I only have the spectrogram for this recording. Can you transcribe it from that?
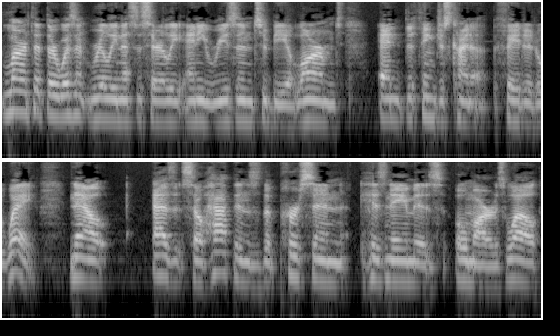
learned that there wasn't really necessarily any reason to be alarmed, and the thing just kind of faded away. Now, as it so happens, the person, his name is Omar as well,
